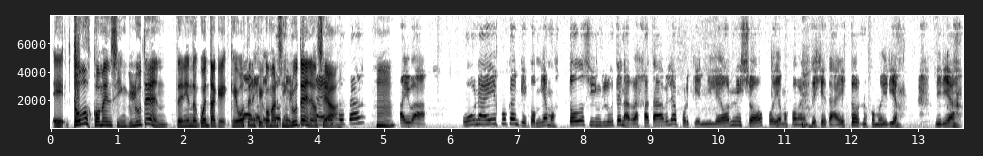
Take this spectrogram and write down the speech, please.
eh, ¿todos comen sin gluten? Teniendo en cuenta que, vos tenés que comer sin gluten, o sea... Hmm. Ahí va. Una época en que comíamos todos sin gluten a rajatabla porque ni León ni yo podíamos comer. Entonces dije, esto, como diría, diría,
